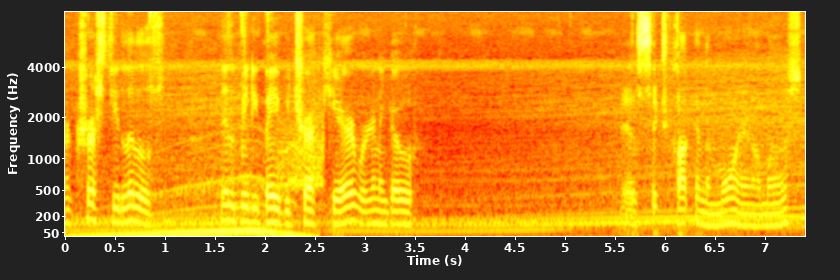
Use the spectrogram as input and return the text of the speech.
our trusty little little bitty baby truck here. We're gonna go it's six o'clock in the morning almost.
